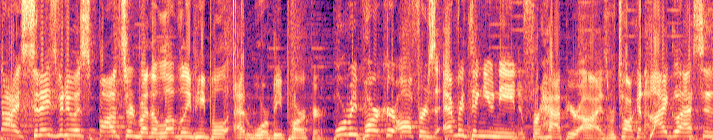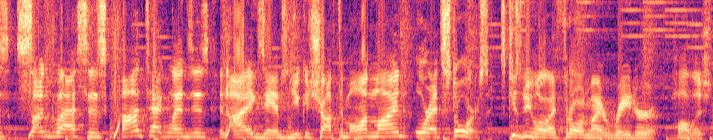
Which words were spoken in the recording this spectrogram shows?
Guys, today's video is sponsored by the lovely people at Warby Parker. Warby Parker offers everything you need for happier eyes. We're talking eyeglasses, sunglasses, contact lenses, and eye exams, and you can shop them online or at stores. Excuse me while I throw on my Raider polished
